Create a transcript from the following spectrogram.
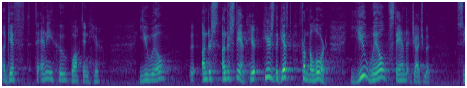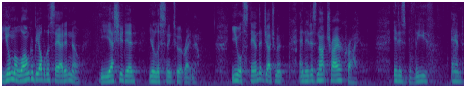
A gift to any who walked in here. You will Uh, understand. Here, here's the gift from the Lord. You will stand at judgment. So you'll no longer be able to say, I didn't know. Yes, you did. You're listening to it right now. You will stand at judgment, and it is not try or cry, it is believe and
